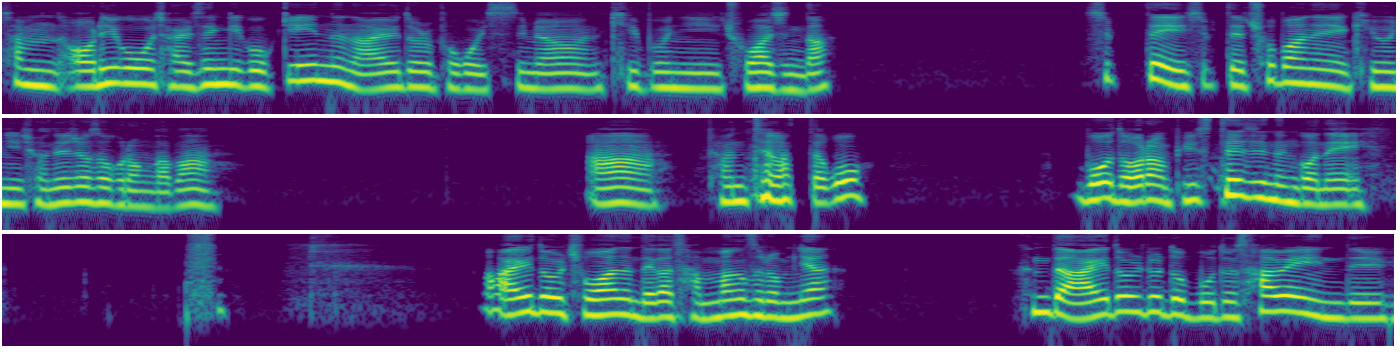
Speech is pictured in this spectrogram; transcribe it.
참 어리고 잘생기고 끼 있는 아이돌 보고 있으면 기분이 좋아진다. 10대, 20대 초반에 기운이 전해져서 그런가 봐. 아, 변태 같다고? 뭐 너랑 비슷해지는 거네. 아이돌 좋아하는 내가 잔망스럽냐? 근데 아이돌들도 모두 사회인들.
